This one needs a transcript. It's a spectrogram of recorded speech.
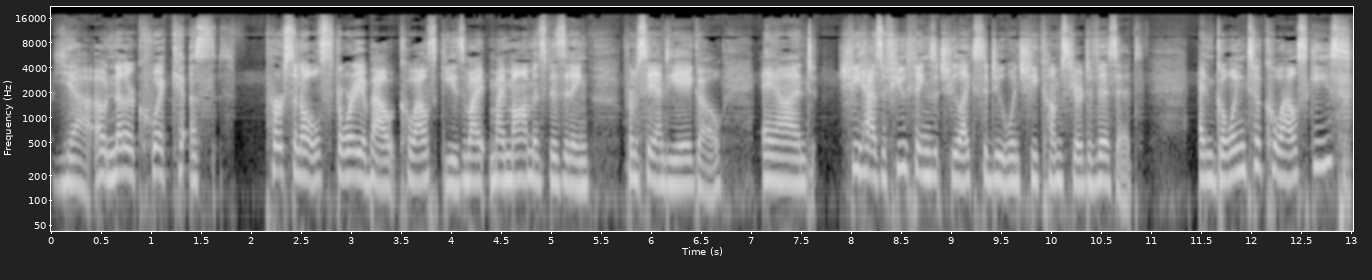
Yeah. Oh, another quick uh, personal story about Kowalski's. My my mom is visiting from San Diego, and she has a few things that she likes to do when she comes here to visit. And going to Kowalski's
